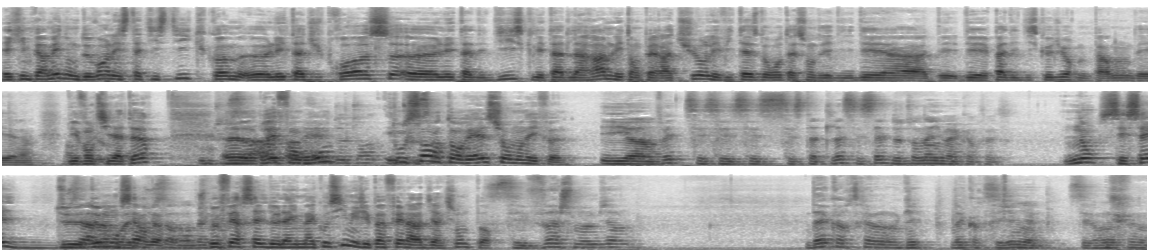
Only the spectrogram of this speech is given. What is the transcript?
et qui me permet donc de voir les statistiques comme euh, l'état du pros, euh, l'état des disques, l'état de la RAM, les températures, les vitesses de rotation des, des, des- des- pas des disques durs, mais pardon, des, euh, des ventilateurs. Bref, en gros, ton- tout ça en temps réel sur mon iPhone. Et euh, en fait, ces stats-là, c'est celles de ton iMac en fait. Non, c'est celle de, mon serveur. serveur, Je peux d'accord. faire celle de l'iMac aussi, mais j'ai pas fait la redirection de port. C'est vachement bien. D'accord, très bien, ok. D'accord, c'est génial. C'est vraiment très bien.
